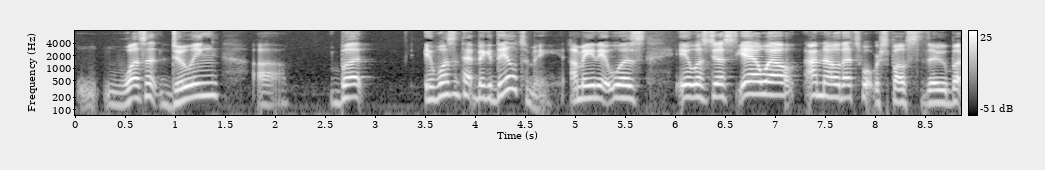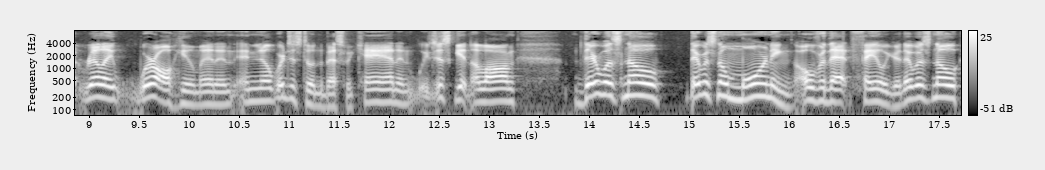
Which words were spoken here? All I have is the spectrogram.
wasn't doing, uh, but it wasn't that big a deal to me. I mean, it was it was just yeah, well, I know that's what we're supposed to do, but really we're all human and and you know, we're just doing the best we can and we're just getting along. There was no there was no mourning over that failure. There was no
